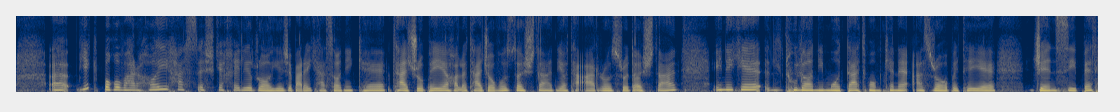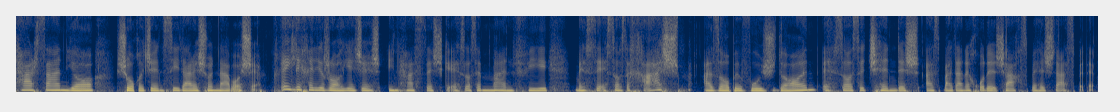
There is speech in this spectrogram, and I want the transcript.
یک باورهایی هستش که خیلی رایجه برای کسانی که تجربه حالا تجاوز داشتن یا تعرض رو داشتن اینه که طولانی مدت ممکنه از رابطه جنسی بترسن یا شوق جنسی درشون نباشه. خیلی خیلی رایجش این هستش که احساس منفی مثل احساس خشم عذاب وجدان احساس چندش از بدن خود شخص بهش دست بده.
